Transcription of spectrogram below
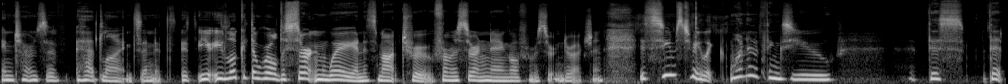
in terms of headlines, and it's, it's you, you, look at the world a certain way, and it's not true from a certain angle, from a certain direction. It seems to me like one of the things you this that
